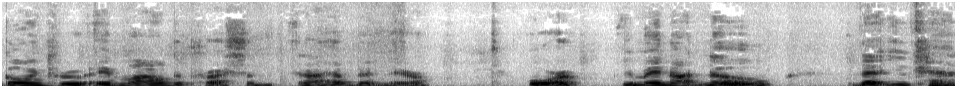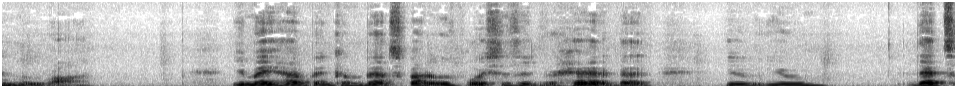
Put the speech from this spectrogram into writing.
going through a mild depression, and I have been there, or you may not know that you can move on. You may have been convinced by those voices in your head that you you that's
